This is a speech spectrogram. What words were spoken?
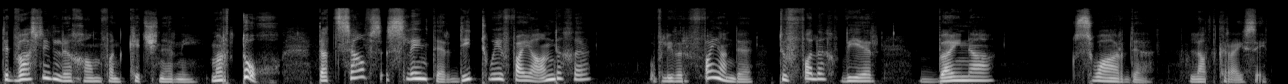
Dit was nie die liggaam van Kitchener nie, maar tog dat selfs 'n slenter die twee vyandige of liewer vyande toevallig weer byna swaarde laat kruis het.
